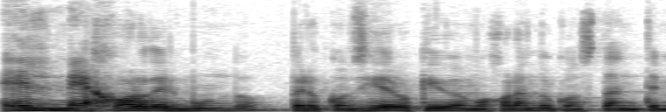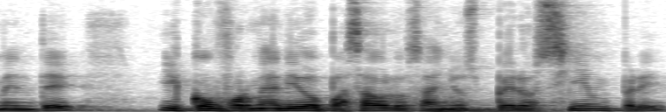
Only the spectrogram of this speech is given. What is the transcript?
el mejor del mundo, pero considero que ido mejorando constantemente y conforme han ido pasados los años, pero siempre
